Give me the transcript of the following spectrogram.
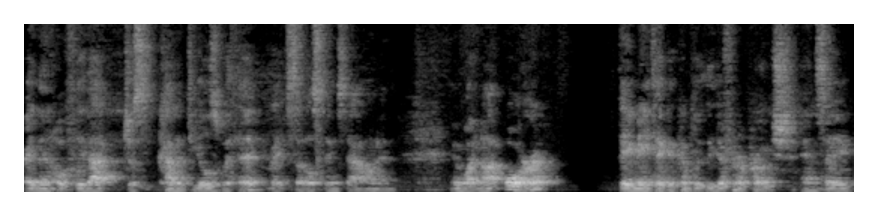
right? And then hopefully that just kind of deals with it, right? Settles things down and, and whatnot. Or they may take a completely different approach and say,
